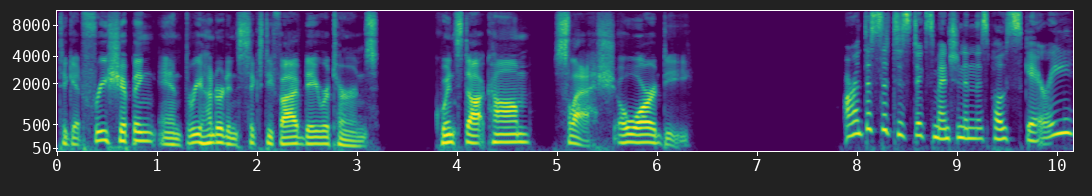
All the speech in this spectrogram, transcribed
to get free shipping and 365 day returns. Quince.com slash ORD. Aren't the statistics mentioned in this post scary?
